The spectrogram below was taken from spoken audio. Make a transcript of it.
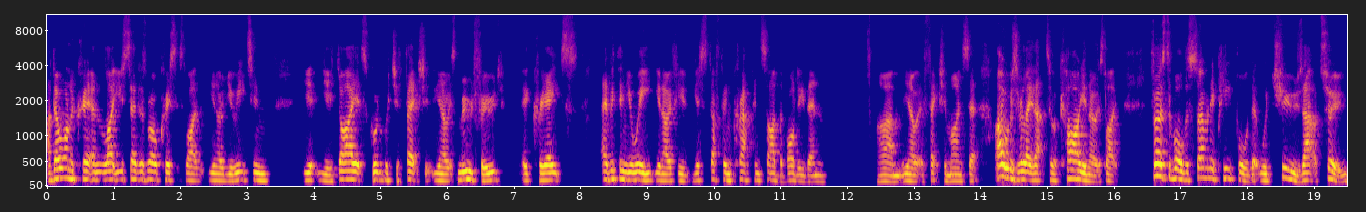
I don't want to create, and like you said as well, Chris, it's like you know, you're eating, you, your diet's good, which affects you know, it's mood food. It creates everything you eat. You know, if you you're stuffing crap inside the body, then um, you know, it affects your mindset. I always relate that to a car. You know, it's like first of all, there's so many people that would choose out of two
